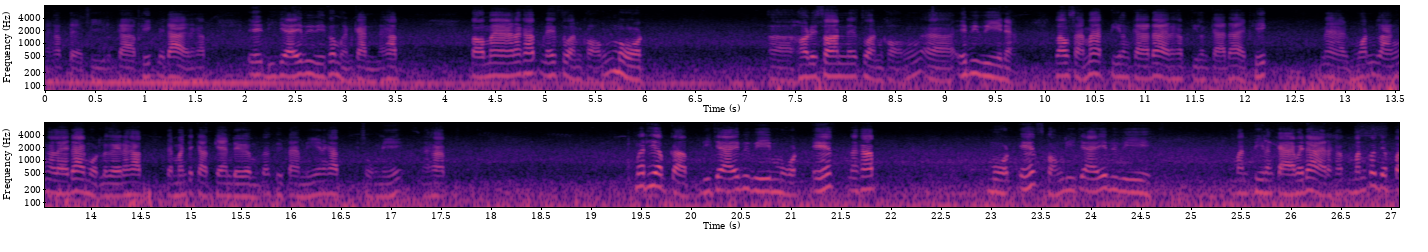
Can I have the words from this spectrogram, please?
นะครับ แต่ตีลังกาพลิกไม่ได้นะครับ DJI FPV ก็เหมือนกันนะครับ ต่อมานะครับในส่วนของโหมดฮอริซอนในส่วนของ FPV เนี่ย เราสามารถตีลังกาได้นะครับ ตีลังกาได้พลิกหน้าม้วนหลังอะไรได้หมดเลยนะครับ แต่มันจะกลับแกนเดิมก็คือตามนี้นะครับทรงนี้นะครับ เมื่อเทียบกับ DJI FPV โหมด S นะครับโหมด S ของ DJI FPV มันตีลังกาไม่ได้นะครับ มันก็จะไป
